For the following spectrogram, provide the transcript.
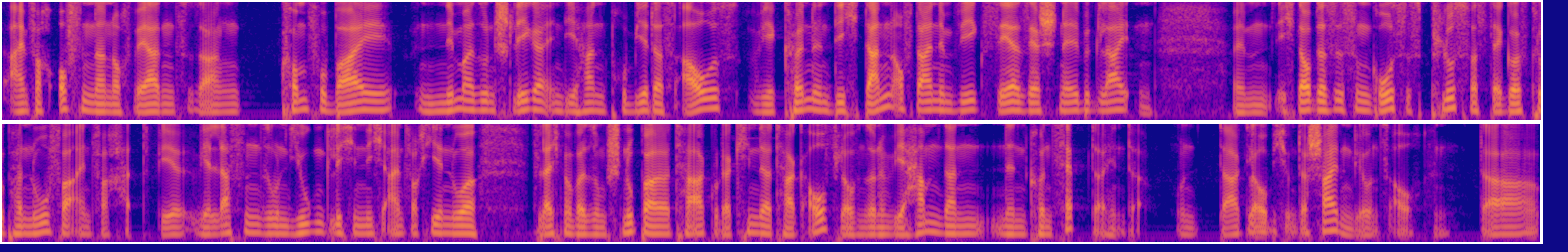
einfach offener noch werden, zu sagen, komm vorbei, nimm mal so einen Schläger in die Hand, probier das aus, wir können dich dann auf deinem Weg sehr, sehr schnell begleiten. Ähm, ich glaube, das ist ein großes Plus, was der Golfclub Hannover einfach hat. Wir, wir lassen so einen Jugendlichen nicht einfach hier nur vielleicht mal bei so einem Schnuppertag oder Kindertag auflaufen, sondern wir haben dann ein Konzept dahinter. Und da, glaube ich, unterscheiden wir uns auch. Da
